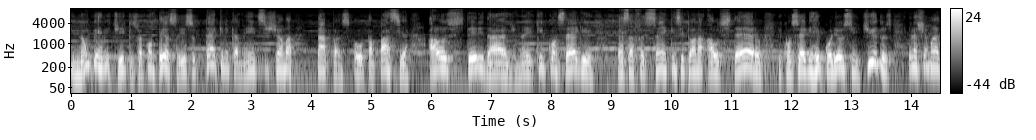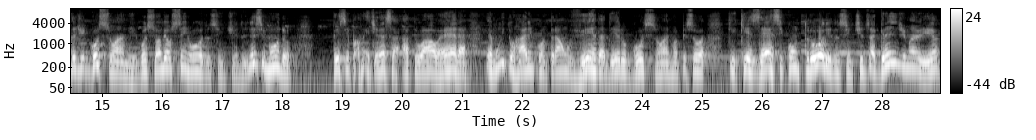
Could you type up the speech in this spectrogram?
e não permitir que isso aconteça. Isso tecnicamente se chama tapas ou tapácia, austeridade. Né? E quem consegue essa façanha, quem se torna austero e consegue recolher os sentidos, ele é chamado de Goswami. Goswami é o senhor dos sentidos. Nesse mundo, principalmente nessa atual era, é muito raro encontrar um verdadeiro Goswami, uma pessoa que, que exerce controle dos sentidos. A grande maioria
